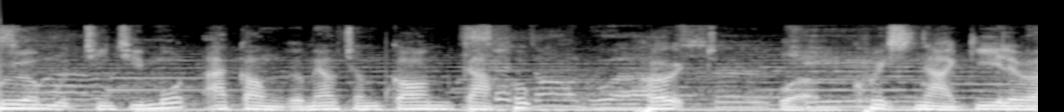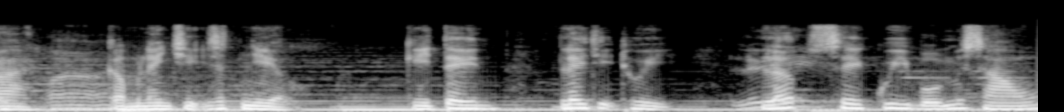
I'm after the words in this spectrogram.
Mưa 1991 a gmail.com ca khúc Hurt của Christina Aguilera. Cảm ơn anh chị rất nhiều. Ký tên Lê Thị Thủy, lớp CQ46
